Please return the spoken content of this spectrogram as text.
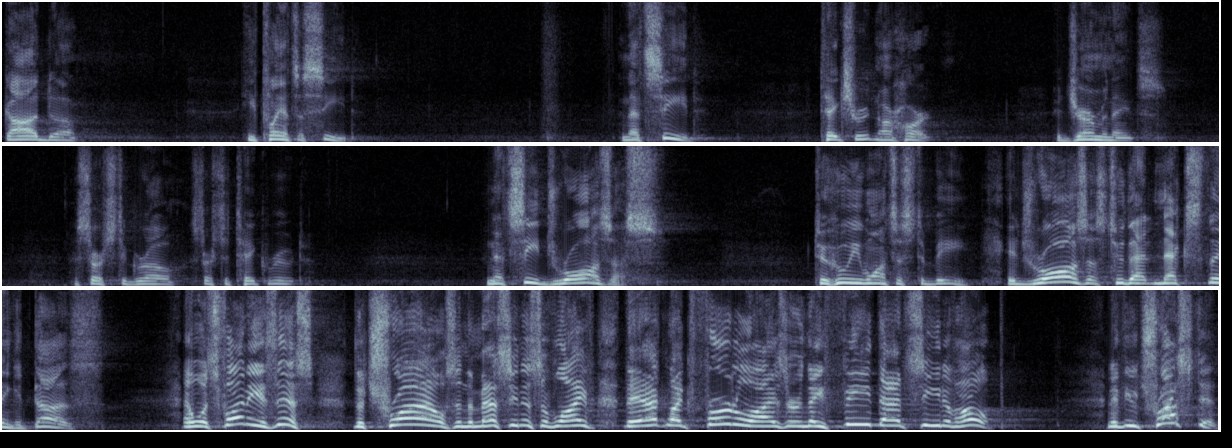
God, uh, He plants a seed. And that seed takes root in our heart. It germinates. It starts to grow, it starts to take root. And that seed draws us to who He wants us to be. It draws us to that next thing. It does. And what's funny is this the trials and the messiness of life, they act like fertilizer and they feed that seed of hope. And if you trust it,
